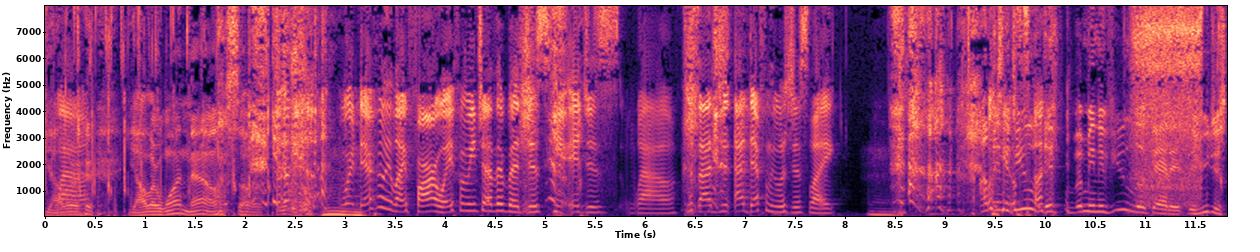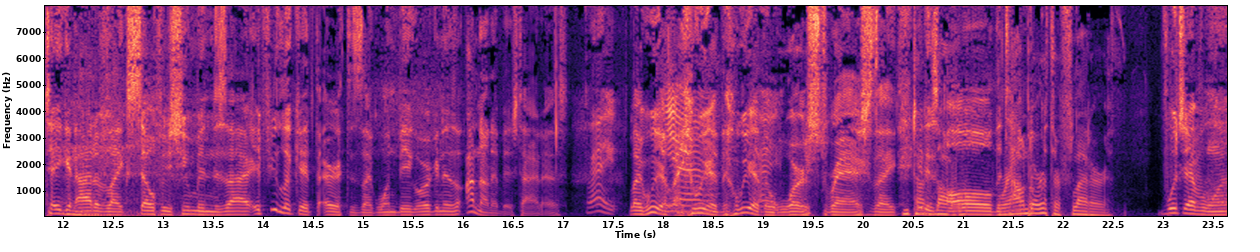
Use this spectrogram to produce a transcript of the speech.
y'all Wow. are y'all are one now. So We're definitely like far away from each other, but just it just wow. Because I just, I definitely was just like Mm. I mean, if you, if I mean, if you look at it, if you just take it out of like selfish human desire, if you look at the Earth as like one big organism, I know that bitch tired of us. Right. Like we are, like we are, the, we are Right. the worst rash. Like You it talking all the round Earth or flat Earth? whichever one.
